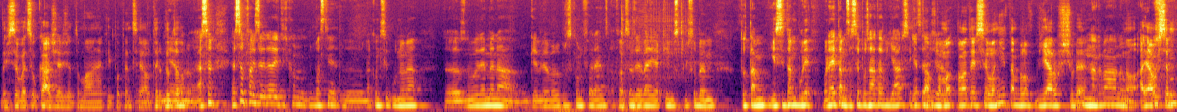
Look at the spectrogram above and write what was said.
Když se vůbec ukáže, že to má nějaký potenciál. Teď do toho, ono. Já jsem, já jsem fakt zvědavý, teď vlastně eh, na konci února znovu jdeme na Game Developers Conference a fakt jsem zvědavý, jakým způsobem to tam, jestli tam bude, ona je tam zase pořád ta VR sekce, Je tam, že pama- pamatuješ si loni, tam bylo VR všude. Narváno. No, a já už Prostě- jsem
